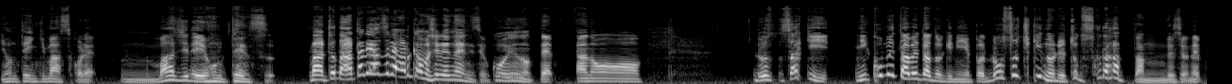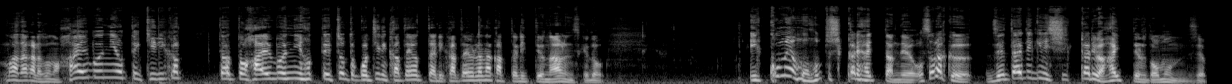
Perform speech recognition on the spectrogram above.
4点いきます、これ。うん、マジで4点数。まあちょっと当たり外れあるかもしれないんですよ、こういうのって。あのー、さっき2個目食べた時にやっぱローストチキンの量ちょっと少なかったんですよね。まあだからその配分によって切り方と配分によってちょっとこっちに偏ったり偏らなかったりっていうのはあるんですけど、1個目はもうほんとしっかり入ったんで、おそらく全体的にしっかりは入ってると思うんですよ。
